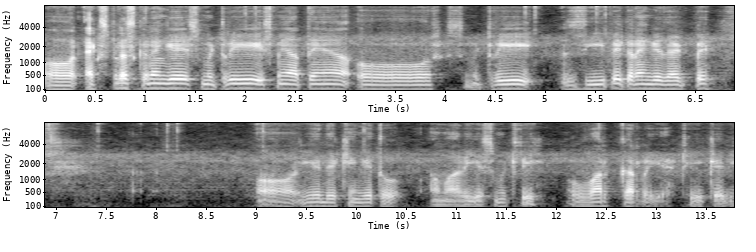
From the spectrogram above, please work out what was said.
और एक्सप्रेस करेंगे सिमिट्री इसमें आते हैं और सिमिट्री जी पे करेंगे जेड पे। और ये देखेंगे तो हमारी ये सिमिट्री वर्क कर रही है, ठीक है जी।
